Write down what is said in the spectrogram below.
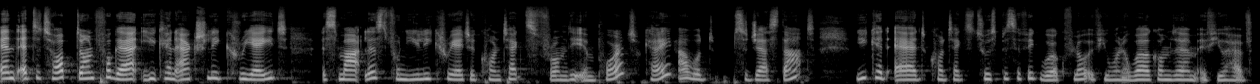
And at the top, don't forget, you can actually create a smart list for newly created contacts from the import. Okay, I would suggest that. You could add contacts to a specific workflow if you want to welcome them. If you have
